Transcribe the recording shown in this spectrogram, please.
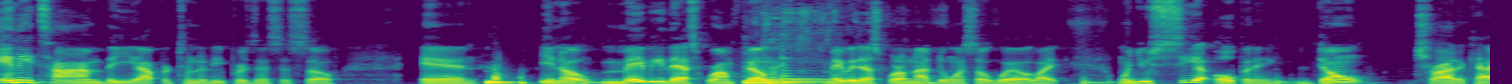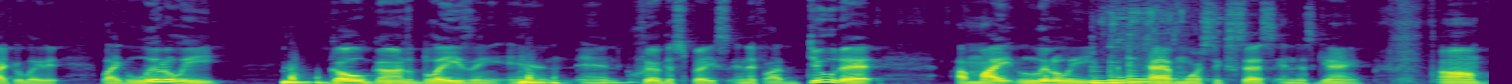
anytime the opportunity presents itself. And, you know, maybe that's where I'm failing. Maybe that's what I'm not doing so well. Like when you see an opening, don't try to calculate it. Like literally go guns blazing and, and clear the space. And if I do that, I might literally have more success in this game. Um,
